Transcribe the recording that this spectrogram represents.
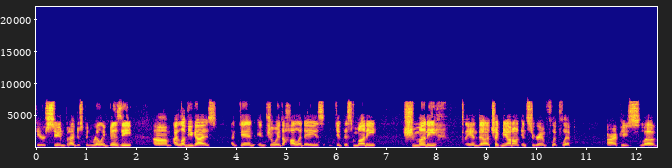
here soon, but I've just been really busy. Um, I love you guys. Again, enjoy the holidays. Get this money, shmoney, and uh, check me out on Instagram, Flip Flip. All right, peace, love.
